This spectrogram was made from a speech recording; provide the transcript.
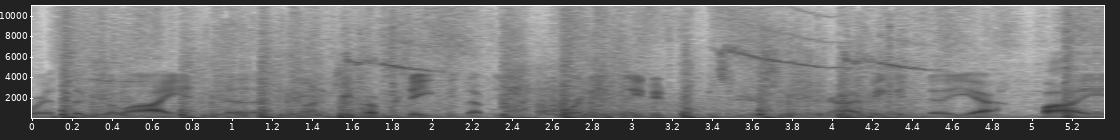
4th of July. And uh, if you want to keep up to date with everything coordinated, consider subscribing. And uh, yeah, bye.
